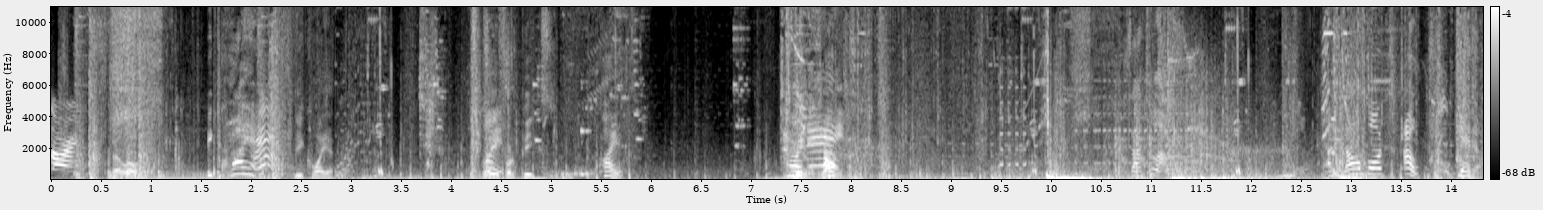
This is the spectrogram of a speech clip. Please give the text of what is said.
Sorry. Hello. Be quiet. Be quiet. Play for picks. Quiet. Out. Satchel up. Alarm bot out. Get him.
